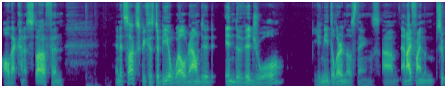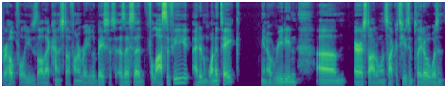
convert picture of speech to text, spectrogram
all that kind of stuff. And and it sucks because to be a well-rounded individual, you need to learn those things. Um, and I find them super helpful. I use all that kind of stuff on a regular basis. As I said, philosophy I didn't want to take you know, reading um, Aristotle and Socrates and Plato wasn't.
